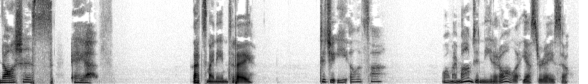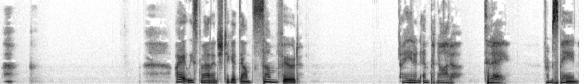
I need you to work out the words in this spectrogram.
Nauseous AF. That's my name today. Did you eat, Alyssa? Well, my mom didn't eat at all yesterday, so I at least managed to get down some food. I ate an empanada today from Spain.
